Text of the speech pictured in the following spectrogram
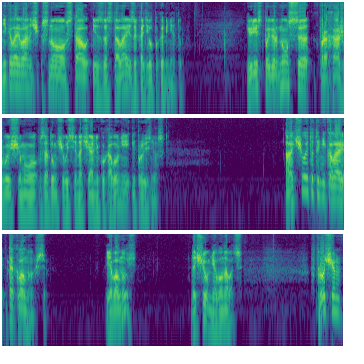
Николай Иванович снова встал из-за стола и заходил по кабинету. Юрист повернулся к прохаживающему в задумчивости начальнику колонии и произнес. «А чего это ты, Николай, так волнуешься?» «Я волнуюсь? Да чего мне волноваться?» «Впрочем,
